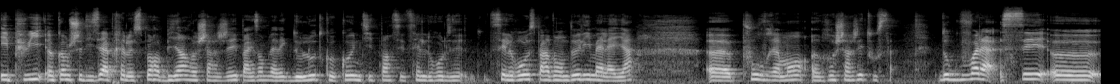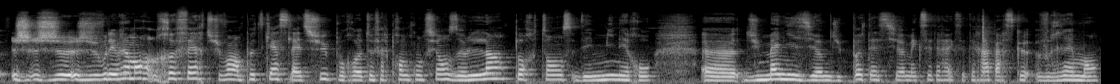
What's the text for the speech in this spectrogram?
Et puis, comme je te disais, après le sport, bien rechargé, par exemple avec de l'eau de coco, une petite pincée de sel rose, sel rose pardon, de l'Himalaya. Euh, pour vraiment euh, recharger tout ça. Donc voilà, c'est, euh, je, voulais vraiment refaire, tu vois, un podcast là-dessus pour te faire prendre conscience de l'importance des minéraux, du magnésium, du potassium, etc., etc. Parce que vraiment,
